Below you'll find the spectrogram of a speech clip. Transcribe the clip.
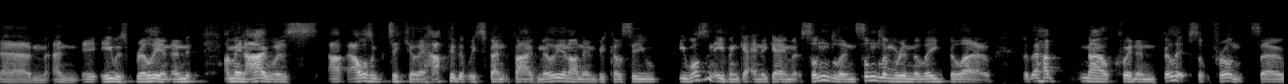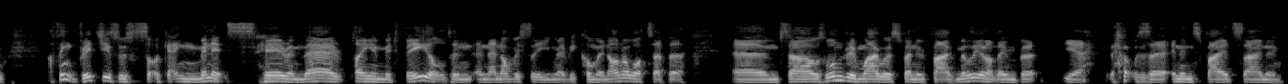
um, and he, he, was brilliant. And I mean, I was I, I, wasn't particularly happy that we spent five million on him because he he wasn't even getting a game at Sunderland. Sunderland were in the league below, but they had Niall Quinn and Phillips up front, so I think Bridges was sort of getting minutes here and there playing in midfield and, and then obviously maybe coming on or whatever. Um, so I was wondering why we're spending five million on him, but yeah, that was a, an inspired signing.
